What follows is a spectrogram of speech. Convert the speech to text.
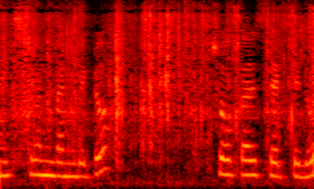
ನೆಕ್ಸ್ಟ್ ಒಂದು ಬಂದ್ಬಿಟ್ಟು ಚೋಕರ್ ಸೆಟ್ ಇದು.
